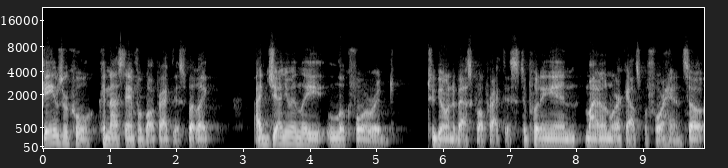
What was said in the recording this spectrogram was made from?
Games were cool, could not stand football practice, but like I genuinely look forward to going to basketball practice, to putting in my own workouts beforehand. So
